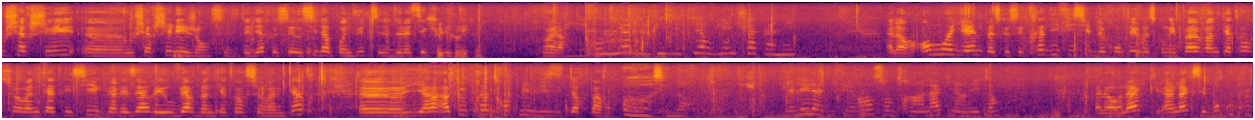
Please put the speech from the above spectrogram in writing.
où chercher, euh, où chercher les gens. C'est-à-dire que c'est aussi d'un point de vue de, la sécurité. Voilà. Combien de visiteurs viennent chaque année? Alors en moyenne, parce que c'est très difficile de compter, parce qu'on n'est pas 24 heures sur 24 ici et que la réserve est ouverte 24 heures sur 24, euh, il y a à peu près 30 000 visiteurs par an. Oh, c'est énorme. Quelle est la différence entre un lac et un étang? Alors lac, un lac c'est beaucoup plus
